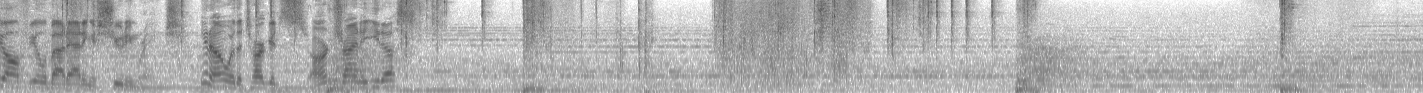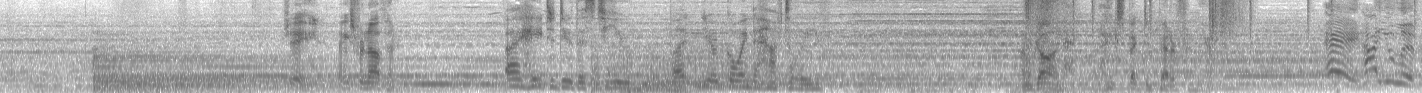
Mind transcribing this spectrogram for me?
You all feel about adding a shooting range? You know, where the targets aren't trying to eat us? Gee, thanks for nothing. I hate to do this to you, but you're going to have to leave. I'm gone, I expected better from you. Hey, how you living?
